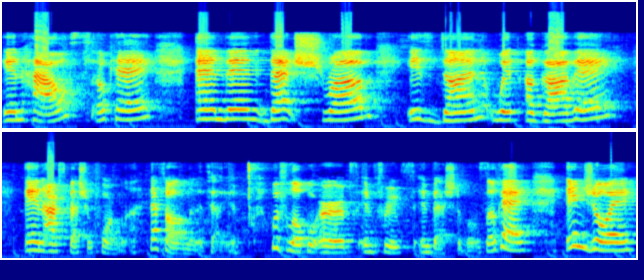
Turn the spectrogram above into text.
in-house, okay? And then that shrub is done with agave and our special formula. That's all I'm gonna tell you. With local herbs and fruits and vegetables, okay? Enjoy.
